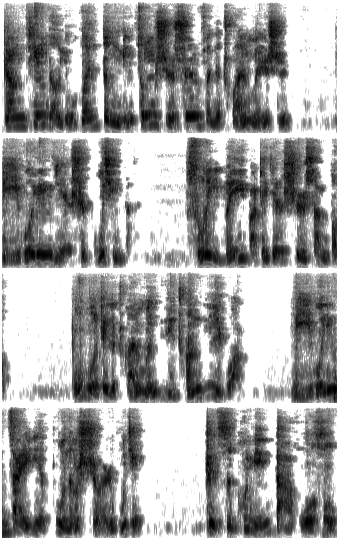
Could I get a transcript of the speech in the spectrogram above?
刚听到有关邓明宗室身份的传闻时，李国英也是不信的，所以没把这件事上报。不过这个传闻愈传愈广，李国英再也不能视而不见。这次昆明大火后，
